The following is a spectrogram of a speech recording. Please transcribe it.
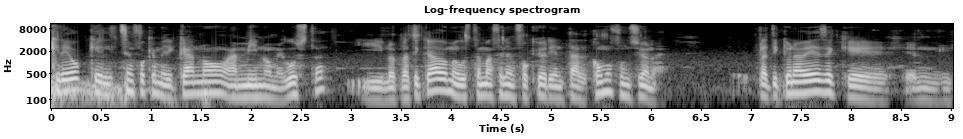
Creo que el enfoque americano a mí no me gusta y lo he platicado, me gusta más el enfoque oriental. ¿Cómo funciona? Platiqué una vez de que en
